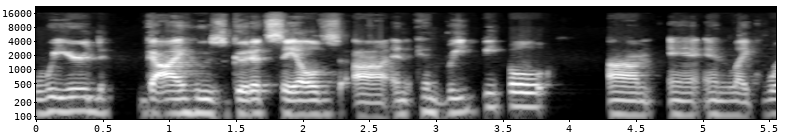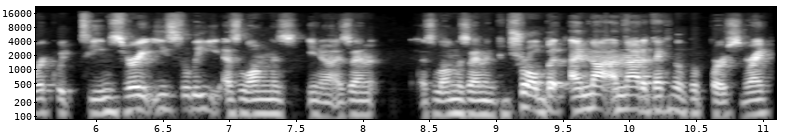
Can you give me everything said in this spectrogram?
weird guy who's good at sales uh, and can read people um, and, and, like work with teams very easily as long as you know as I'm as long as I'm in control. But I'm not I'm not a technical person, right?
